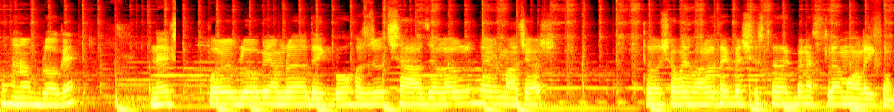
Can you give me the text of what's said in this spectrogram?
কোনো ব্লগে। নেক্সট পরের ব্লগে আমরা দেখব হজরত শাহজালালের মাজার। তো সবাই ভালো থাকবেন, সুস্থ থাকবেন, আসসালামু আলাইকুম।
